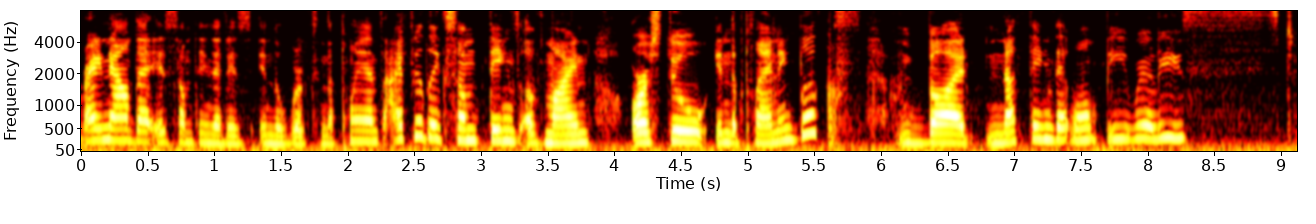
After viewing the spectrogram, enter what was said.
Right now, that is something that is in the works and the plans. I feel like some things of mine are still in the planning books, but nothing that won't be released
